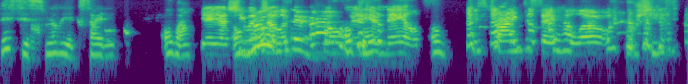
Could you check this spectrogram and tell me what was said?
this is really exciting. Oh wow. Yeah, yeah. Oh, She was really? just looking for Okay. your nails. Oh. She's trying to say hello. Oh, she's.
